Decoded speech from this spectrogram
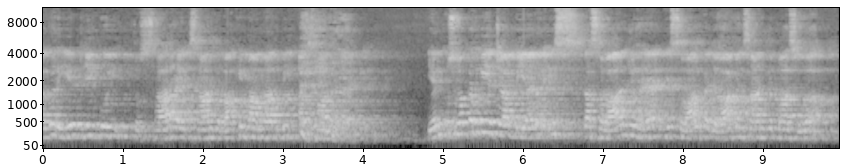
اگر یہ ٹھیک ہوئی تو سارا انسان کے باقی معاملات بھی آسان ہو جائیں گے۔ یعنی اس وقت بھی یہ چاہ بھی اگر اس کا سوال جو ہے، اس سوال کا جواب انسان کے پاس ہوا،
